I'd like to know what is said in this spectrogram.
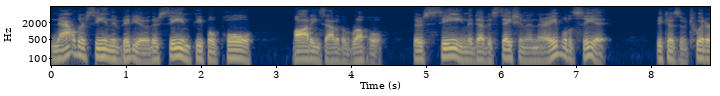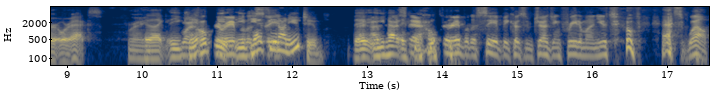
Now they're seeing the video, they're seeing people pull bodies out of the rubble, they're seeing the devastation, and they're able to see it because of Twitter or X. Right. They're like you well, can't, see, you can't see it on YouTube. They, I, have, say, I hope they're able to see it because of judging freedom on YouTube as well.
